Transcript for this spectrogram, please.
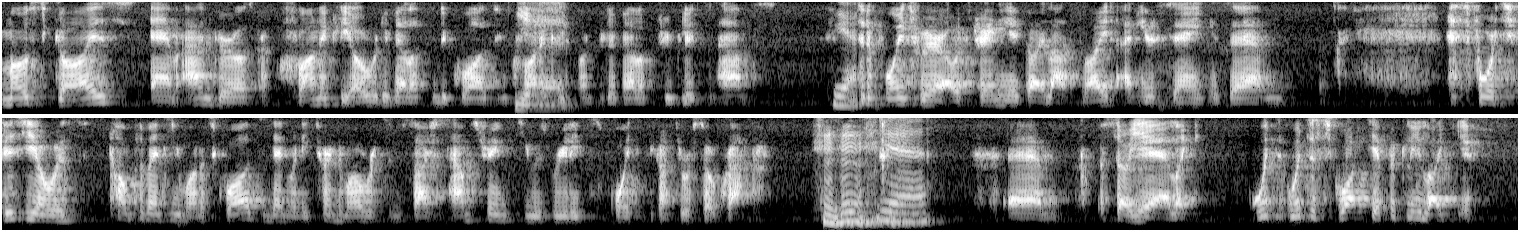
most guys um, and girls are chronically overdeveloped in the quads and chronically Yeah. underdeveloped through glutes and hams. Yeah. To the point where I was training a guy last night and he was saying his um, his sports physio was complimenting him on his quads, and then when he turned him over to massage his hamstrings, he was really disappointed because they were so crap. Yeah. Um, so yeah, like with with the squat, typically, like if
